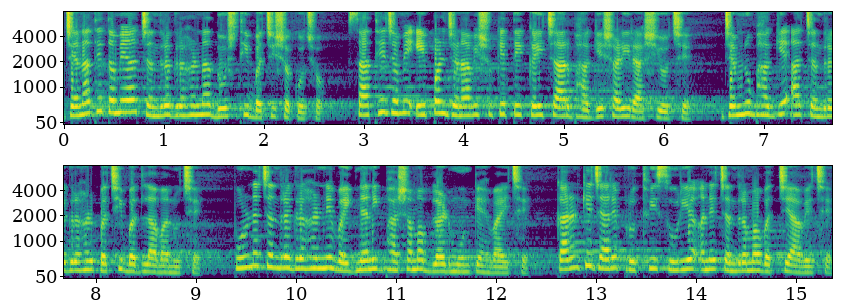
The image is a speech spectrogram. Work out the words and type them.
જેનાથી તમે આ ચંદ્રગ્રહણના દોષથી બચી શકો છો. સાથે જ અમે એ પણ જણાવીશું કે તે કઈ ચાર ભાગ્યશાળી રાશિઓ છે, જેમનું ભાગ્ય આ ચંદ્રગ્રહણ પછી બદલાવાનું છે. પૂર્ણ ચંદ્રગ્રહણને વૈજ્ઞાનિક ભાષામાં બ્લડ મૂન કહેવાય છે. કારણ કે જ્યારે પૃથ્વી સૂર્ય અને ચંદ્રમા વચ્ચે આવે છે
